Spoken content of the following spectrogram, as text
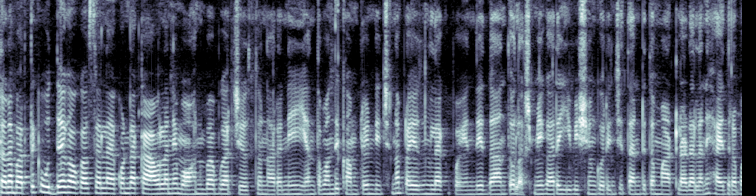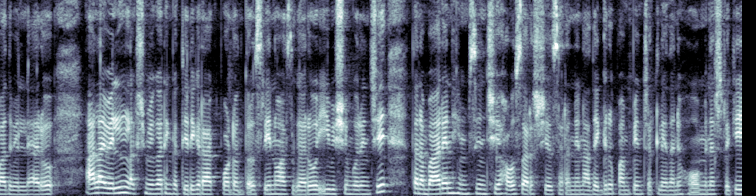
తన భర్తకి ఉద్యోగ అవకాశాలు లేకుండా కావాలని మోహన్ బాబు గారు చేస్తున్నారని ఎంతమంది కంప్లైంట్ ఇచ్చినా ప్రయోజనం లేకపోయింది. దాంతో లక్ష్మి గారు ఈ విషయం గురించి తండ్రితో మాట్లాడాలని హైదరాబాద్ వెళ్ళారు. అలా వెళ్ళిన లక్ష్మి గారు ఇంకా తిరిగి రాకపోవడంతో శ్రీనివాస్ గారు ఈ విషయం గురించి తన భార్యను హింసించి హౌస్ అరెస్ట్ చేశారని నా దగ్గర పంపించట్లేదని హోమ్ మినిస్టర్కి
